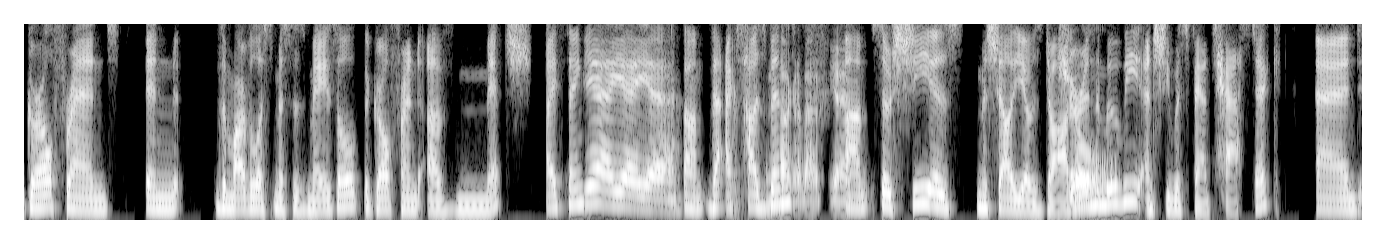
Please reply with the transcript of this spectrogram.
girlfriend in the marvelous Mrs. Maisel, the girlfriend of Mitch, I think. Yeah, yeah, yeah. Um, the I'm ex-husband. talking about yeah. Um, so she is Michelle Yeoh's daughter in the movie, and she was fantastic. And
